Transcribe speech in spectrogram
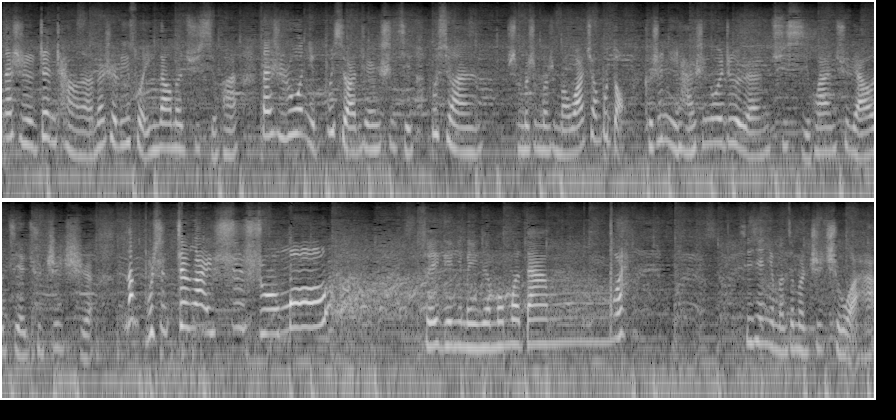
那是正常的，那是理所应当的去喜欢。但是如果你不喜欢这件事情，不喜欢什么什么什么，完全不懂，可是你还是因为这个人去喜欢、去了解、去支持，那不是真爱是什么？所以给你们一个么么哒，哇！谢谢你们这么支持我哈。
